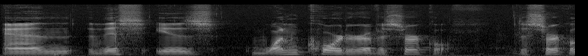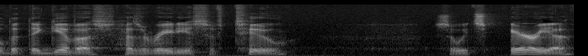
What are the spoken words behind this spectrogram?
And this is one quarter of a circle. The circle that they give us has a radius of 2. So its area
